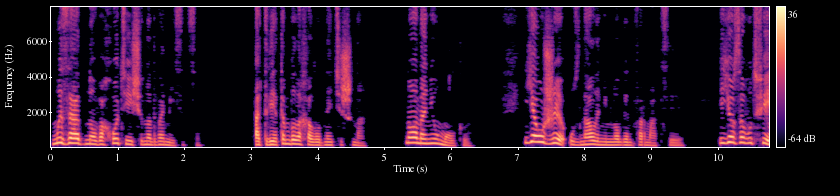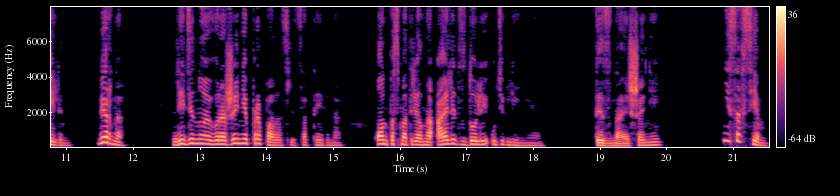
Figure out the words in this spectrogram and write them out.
мы заодно в охоте еще на два месяца. Ответом была холодная тишина, но она не умолкла. Я уже узнала немного информации. Ее зовут Фейлин, верно? Ледяное выражение пропало с лица Террина. Он посмотрел на Айлит с долей удивления. Ты знаешь о ней? Не совсем,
